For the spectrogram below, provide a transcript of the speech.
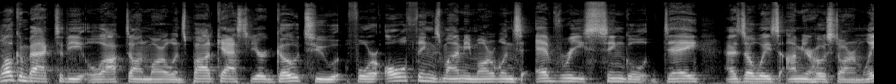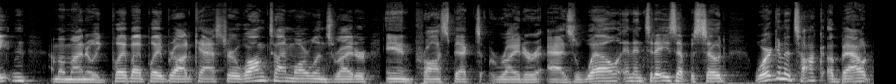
Welcome back to the Locked On Marlins podcast, your go to for all things Miami Marlins every single day. As always, I'm your host, Aram Leighton. I'm a minor league play by play broadcaster, longtime Marlins writer, and prospect writer as well. And in today's episode, we're going to talk about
